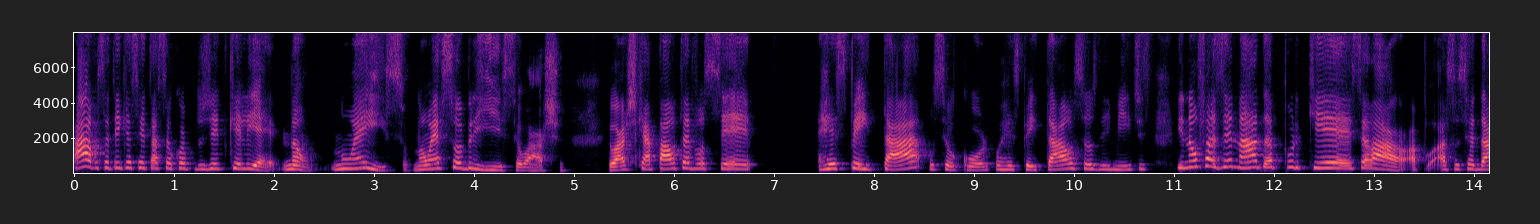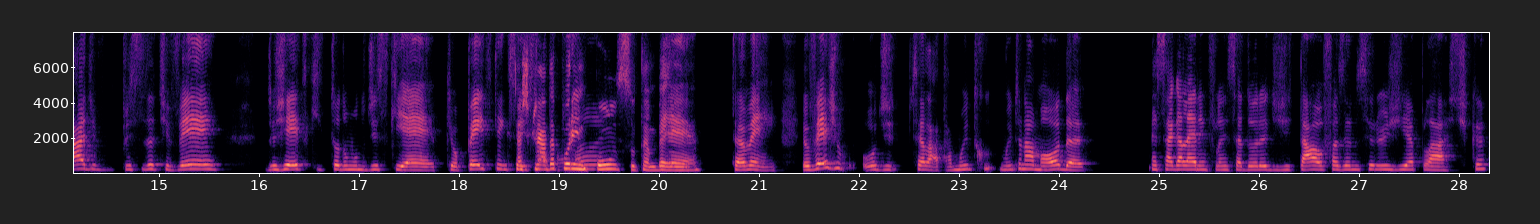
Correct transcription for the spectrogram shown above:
ah, você tem que aceitar seu corpo do jeito que ele é. Não, não é isso. Não é sobre isso, eu acho. Eu acho que a pauta é você respeitar o seu corpo, respeitar os seus limites e não fazer nada porque, sei lá, a, a, sociedade precisa te ver do jeito que todo mundo diz que é, porque o peito tem que ser. Acho que nada por impulso também. É, né? também. Eu vejo, sei lá, tá muito, muito na moda essa galera influenciadora digital fazendo cirurgia plástica,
